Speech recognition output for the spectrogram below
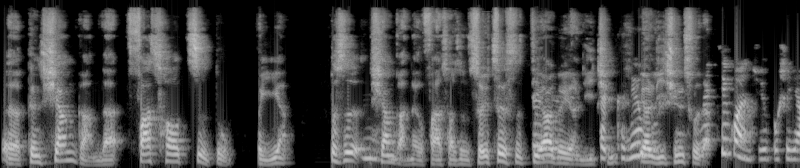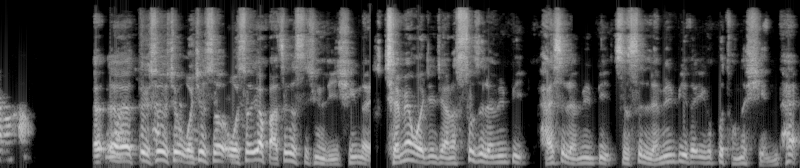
呃，跟香港的发钞制度不一样。不是香港那个发钞制，所以这是第二个要理清，要理清楚的。监管局不是央行。呃呃，对，所以就我就说，我说要把这个事情理清的。前面我已经讲了，数字人民币还是人民币，只是人民币的一个不同的形态。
